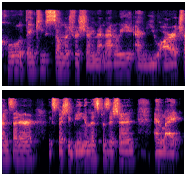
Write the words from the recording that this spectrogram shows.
Cool. Thank you so much for sharing that, Natalie. And you are a trendsetter, especially being in this position and like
